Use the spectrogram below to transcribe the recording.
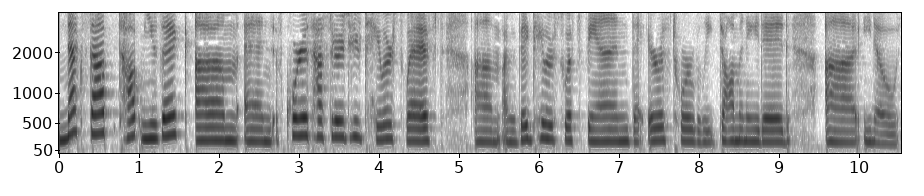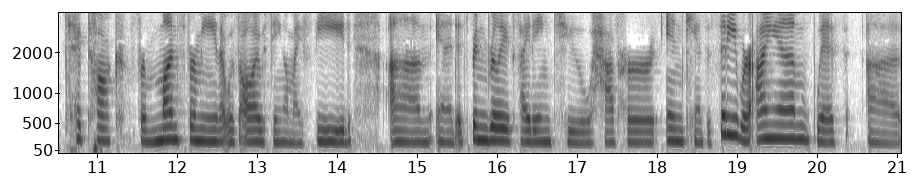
Next up, top music, um, and of course, has to go to Taylor Swift. Um, I'm a big Taylor Swift fan. The Eras tour really dominated, uh, you know, TikTok for months for me. That was all I was seeing on my feed. Um, and it's been really exciting to have her in Kansas City, where I am, with uh,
